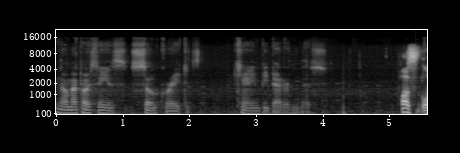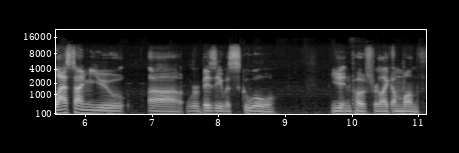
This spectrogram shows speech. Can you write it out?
No, my posting is so great. It can't even be better than this. Plus, last time you uh, were busy with school, you didn't post for like a month.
